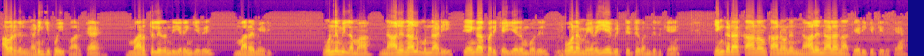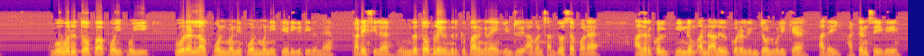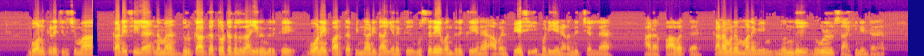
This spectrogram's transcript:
அவர்கள் நடுங்கி போய் பார்க்க மரத்திலிருந்து இறங்கியது மரமேறி. ஒண்ணுமில்லம்மா நாலு நாள் முன்னாடி தேங்காய் பறிக்க ஏறும்போது ஃபோனை மேலேயே விட்டுட்டு வந்திருக்கேன். எங்கடா காணோம் காணோன்னு நாலு நாளாக நான் தேடிக்கிட்டு இருக்கேன். ஒவ்வொரு தோப்பாக போய் போய் ஊரெல்லாம் ஃபோன் பண்ணி ஃபோன் பண்ணி தேடிக்கிட்டு இருந்தேன். கடைசியில் உங்கள் தோப்பில் இருந்திருக்கு பாருங்களேன் என்று அவன் சந்தோஷப்பட அதற்குள் மீண்டும் அந்த அழகு குரல் ரிங்டோன் ஒழிக்க அதை அட்டன் செய்து ஃபோன் கிடைச்சிருச்சுமா? கடைசியில நம்ம துர்காக்கா தோட்டத்துல தான் இருந்திருக்கு. போனை பார்த்த பின்னாடி தான் எனக்கு உசிரே வந்திருக்கு என அவன் பேசியபடியே நடந்து செல்ல அட பாவத்தை கணவனும் மனைவியும் நொந்து நூல் சாகி நின்றனர்.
